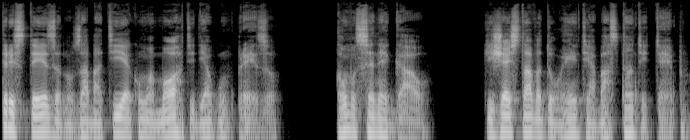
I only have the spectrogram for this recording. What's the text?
Tristeza nos abatia com a morte de algum preso, como Senegal, que já estava doente há bastante tempo.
